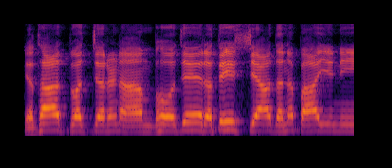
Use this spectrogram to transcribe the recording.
यथा त्वच्चरणां भोजे रतिः स्यादनपायिनी।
